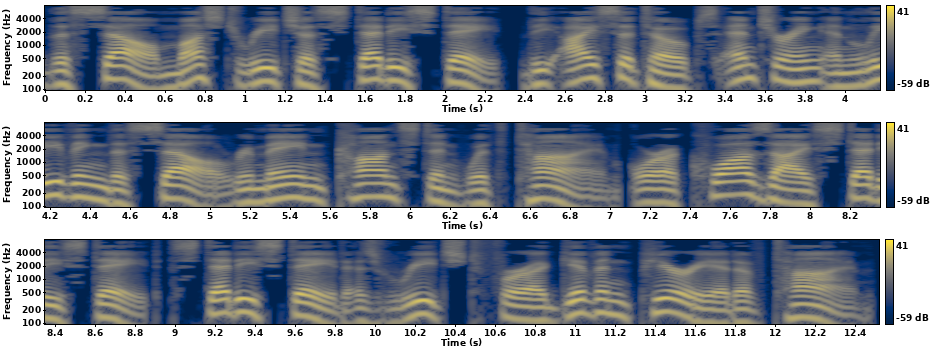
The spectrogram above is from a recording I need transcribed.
the cell must reach a steady state the isotopes entering and leaving the cell remain constant with time or a quasi-steady state steady state is reached for a given period of time.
